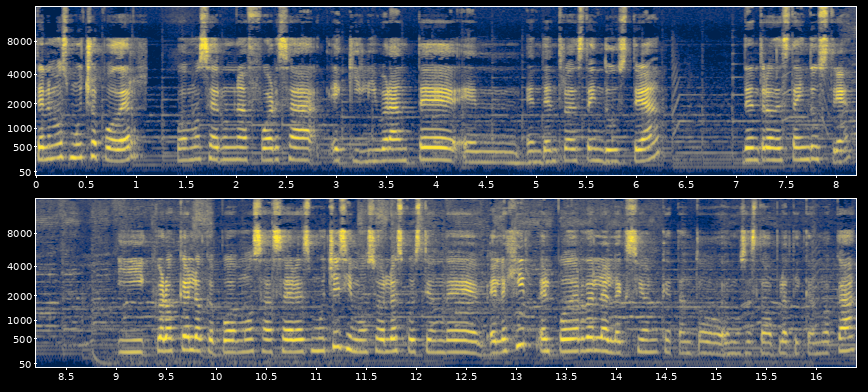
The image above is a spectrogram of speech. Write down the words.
tenemos mucho poder, podemos ser una fuerza equilibrante en, en dentro de esta industria, dentro de esta industria, y creo que lo que podemos hacer es muchísimo, solo es cuestión de elegir. El poder de la elección que tanto hemos estado platicando acá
